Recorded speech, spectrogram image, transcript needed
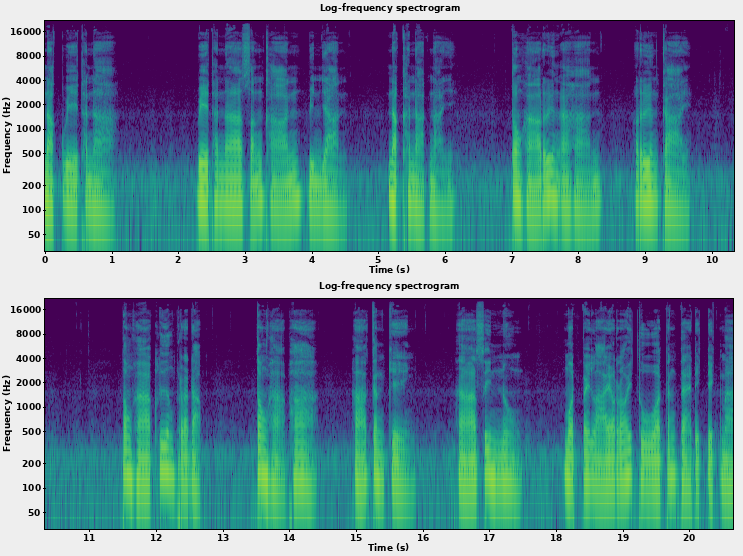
หนักเวทนา เวทนาสังขารวิญญาณ หนักขนาดไหน ต้องหาเรื่องอาหาร เรื่องกาย ต้องหาเครื่องประดับ ต้องหาผ้า หากางเกง หาสิ้นนุ่ง หมดไปหลายร้อยตัวตั้งแต่เด็กๆมา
